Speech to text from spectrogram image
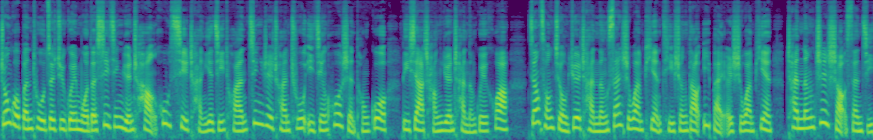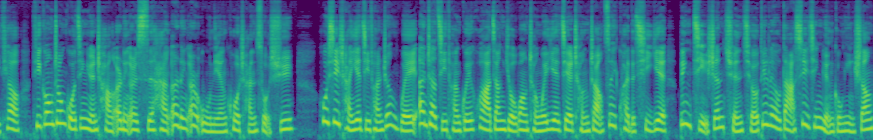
中国本土最具规模的细晶圆厂沪矽产业集团近日传出已经获审通过立下长远产能规划，将从九月产能三十万片提升到一百二十万片，产能至少三级跳，提供中国晶圆厂二零二四和二零二五年扩产所需。沪系产业集团认为，按照集团规划，将有望成为业界成长最快的企业，并跻身全球第六大细晶圆供应商，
